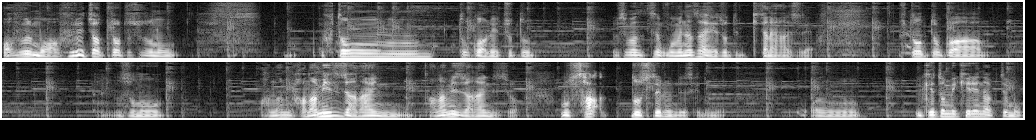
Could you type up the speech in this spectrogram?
溢れもう溢れちゃって私その布団とかねちょっとすいませんごめんなさいね。ちょっと汚い話で。布団とかその鼻鼻水じゃない鼻水じゃないんですよ。もうさらっとしてるんですけども。あの受け止めきれなくても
